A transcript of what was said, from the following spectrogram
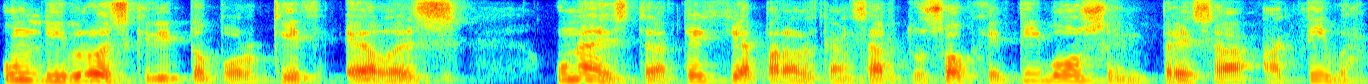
un libro escrito por Keith Ellis, una estrategia para alcanzar tus objetivos empresa activa.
